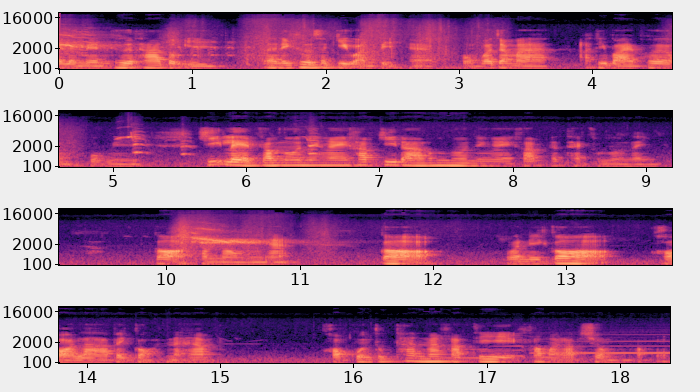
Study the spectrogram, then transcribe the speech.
element คือท่าตัว E และนี่คือสกิลอันติฮะผมก็จะมาอธิบายเพิ่มพวกนี้คีย์เลทคำนวณยังไงครับคีย์ดาวคำนวณยังไงครับ attack คำนวณอะไรอย่างเงี้ยครับก็ทำนองนี้ฮะก็วันนี้ก็ขอลาไปก่อนนะครับ ขอบคุณทุกท่านมากครับที่เข้ามารับชมครับผม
